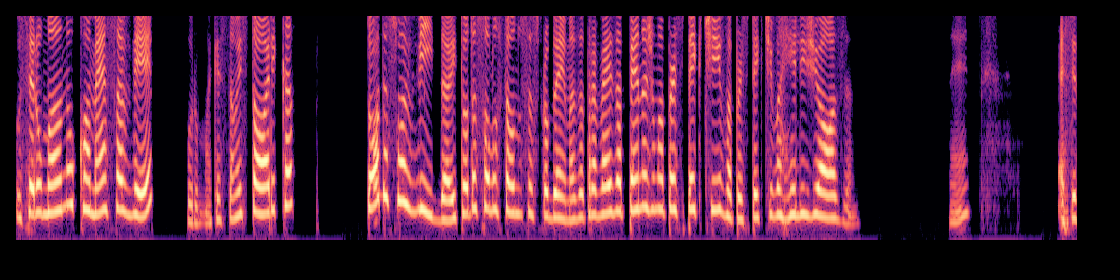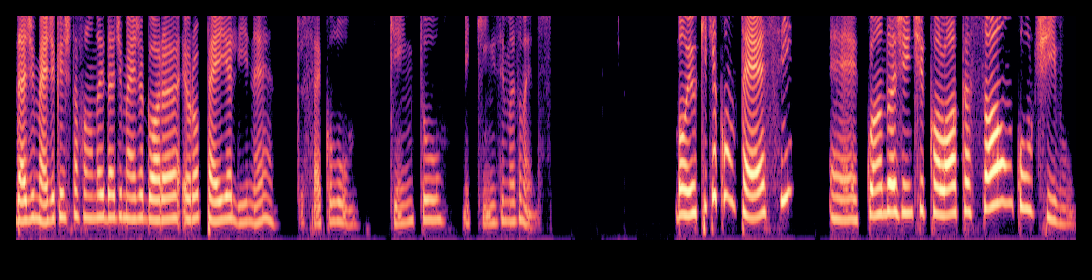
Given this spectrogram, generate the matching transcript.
o ser humano começa a ver por uma questão histórica, toda a sua vida e toda a solução dos seus problemas através apenas de uma perspectiva, perspectiva religiosa. Né? Essa Idade Média que a gente está falando da Idade Média agora europeia ali, né? Do século V e XV, mais ou menos. Bom, e o que, que acontece é, quando a gente coloca só um cultivo,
